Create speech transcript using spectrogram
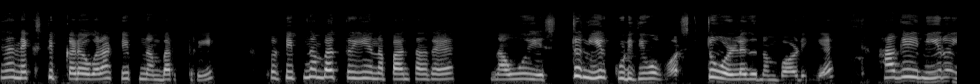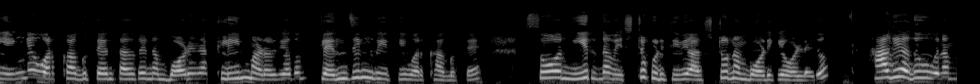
ಇನ್ನು ನೆಕ್ಸ್ಟ್ ಟಿಪ್ ಕಡೆ ಹೋಗೋಣ. Tip number three so tip number three ಏನಪ್ಪ ಅಂತಂದರೆ ನಾವು ಎಷ್ಟು ನೀರು ಕುಡಿದೀವೋ ಅಷ್ಟು ಒಳ್ಳೆಯದು ನಮ್ಮ ಬಾಡಿಗೆ ಹಾಗೆ ಈ ನೀರು ಹೆಂಗೆ ವರ್ಕ್ ಆಗುತ್ತೆ ಅಂತಂದರೆ ನಮ್ಮ ಬಾಡಿನ ಕ್ಲೀನ್ ಮಾಡೋರಿಗೆ ಅದೊಂದು ಕ್ಲೆನ್ಸಿಂಗ್ ರೀತಿ ವರ್ಕ್ ಆಗುತ್ತೆ. ಸೊ ನೀರು ನಾವು ಎಷ್ಟು ಕುಡಿತೀವಿ ಅಷ್ಟು ನಮ್ಮ ಬಾಡಿಗೆ ಒಳ್ಳೆಯದು ಹಾಗೆ ಅದು ನಮ್ಮ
